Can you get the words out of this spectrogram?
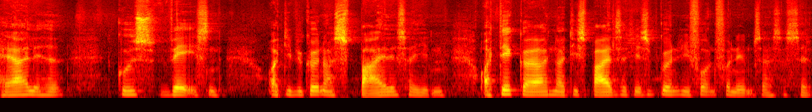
herlighed, Guds væsen, og de begynder at spejle sig i den. Og det gør, når de spejler sig i det, så begynder de at få en fornemmelse af sig selv.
